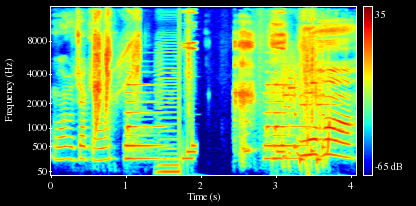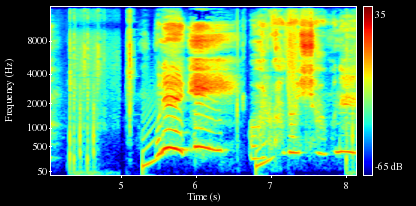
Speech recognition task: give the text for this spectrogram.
Olacak yani. Oha. Bu ne? Arkadaşlar bu ne?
